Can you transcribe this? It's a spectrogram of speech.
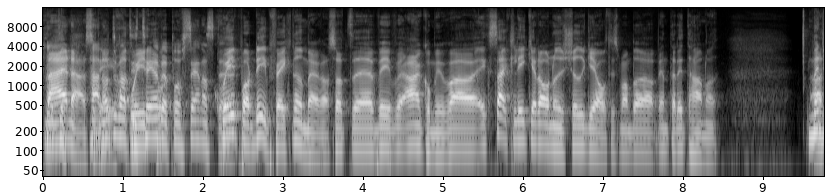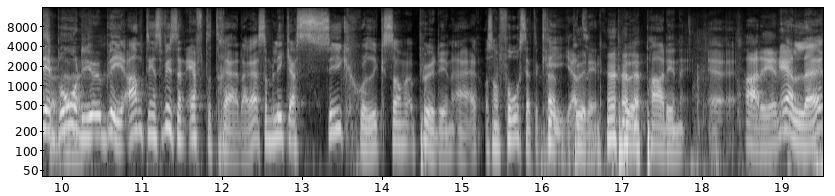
Nej, nej, alltså Han har inte varit i tv på senaste... Skitbra deepfake numera så att eh, vi, han kommer ju vara exakt likadan nu i 20 år tills man börjar vänta lite här nu. Men Alltså, det borde ju bli, antingen så finns det en efterträdare som är lika psyksjuk som Putin är och som fortsätter kriget. Putin. Pu- Putin. Eh, eller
